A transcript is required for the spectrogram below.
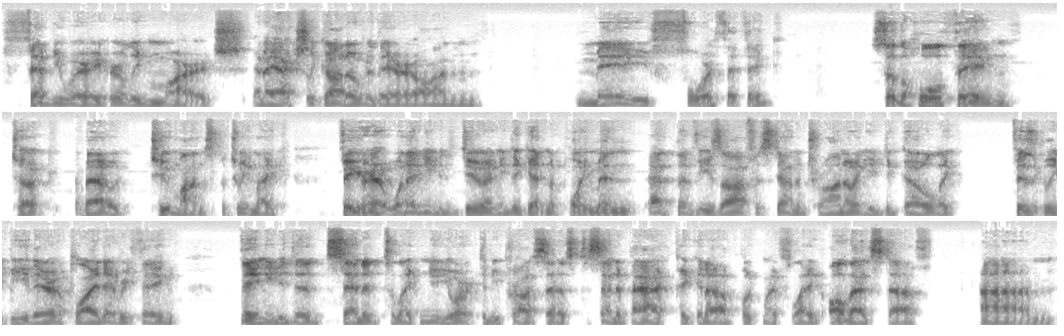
February, early March, and I actually got over there on May 4th, I think. So the whole thing took about two months between like figuring out what I needed to do. I need to get an appointment at the visa office down in Toronto. I needed to go like physically be there, apply to everything. They needed to send it to like New York to be processed, to send it back, pick it up, book my flight, all that stuff. Um,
